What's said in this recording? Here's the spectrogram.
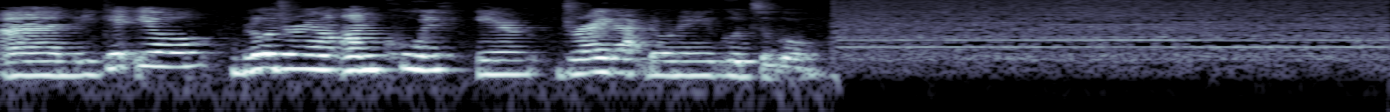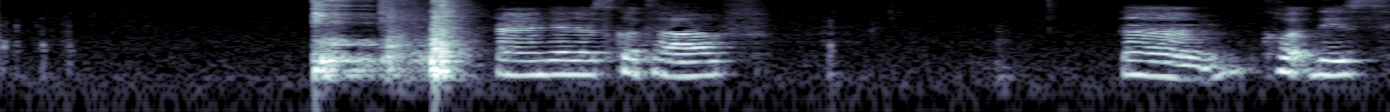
And you get your blow dryer on cool air dry that down and you're good to go. And then just cut off um cut this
